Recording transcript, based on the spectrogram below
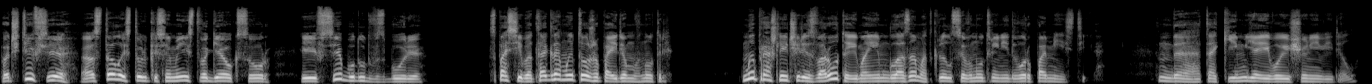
«Почти все. Осталось только семейство Геоксур, и все будут в сборе». «Спасибо, тогда мы тоже пойдем внутрь». Мы прошли через ворота, и моим глазам открылся внутренний двор поместья. Да, таким я его еще не видел.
